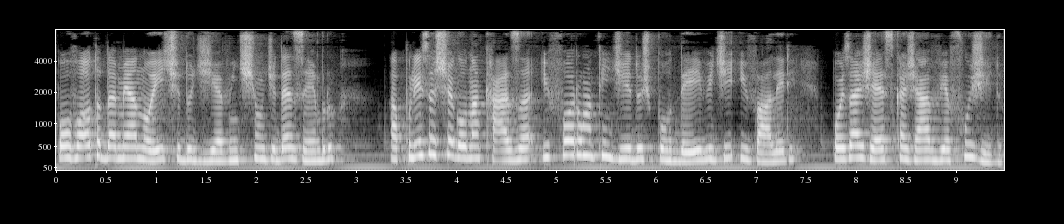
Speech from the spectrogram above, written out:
Por volta da meia-noite do dia 21 de dezembro, a polícia chegou na casa e foram atendidos por David e Valerie, pois a Jéssica já havia fugido.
